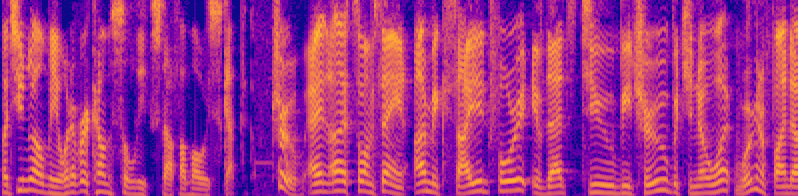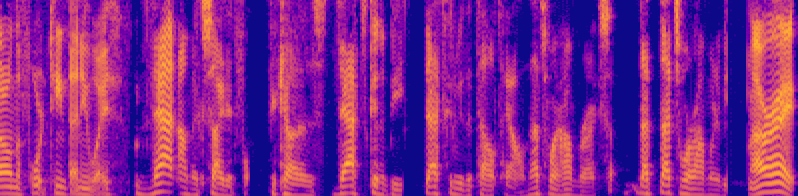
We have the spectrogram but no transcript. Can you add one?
But you know me. Whenever it comes to leak stuff, I'm always skeptical. True, and that's what I'm saying. I'm excited for it if that's to be true, but you know what? We're gonna find out on the 14th, anyways. That I'm excited for because that's gonna be that's gonna be the telltale. And that's where I'm very excited. That that's where I'm gonna be. All right,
